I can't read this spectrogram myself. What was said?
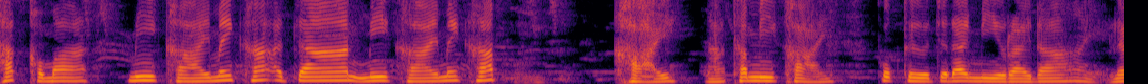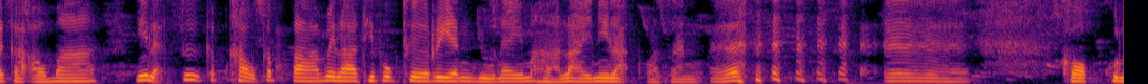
ทักเข้ามา มีขายไหมคะอาจารย์ มีขายไหมครับ ขายนะถ้ามีขาย พวกเธอจะได้มีรายได้ และก็เอามา นี่แหละ ซื้อกับเข้ากับปลาเวลาที่พวกเธอเรียนอยู่ในมหาลัยนี่แหละว่าสันเออขอบคุณ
